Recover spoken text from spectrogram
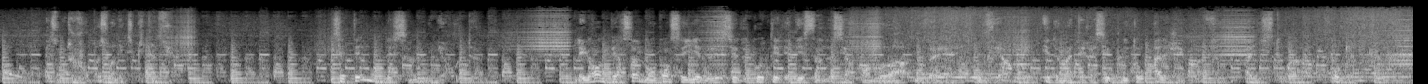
Elles ont toujours besoin d'explications. C'était mon dessin numéro 2. Les grandes personnes m'ont conseillé de laisser de côté les dessins de serpents boa ouverts ou fermés et de m'intéresser plutôt à la géographie, à l'histoire, au capital.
